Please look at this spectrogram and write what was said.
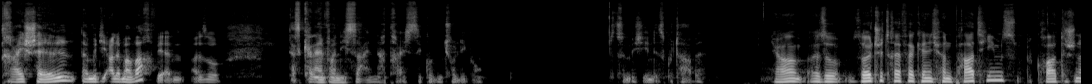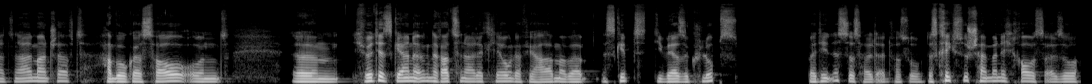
drei Schellen, damit die alle mal wach werden. Also, das kann einfach nicht sein nach 30 Sekunden, Entschuldigung. Das ist für mich indiskutabel. Ja, also solche Treffer kenne ich von ein paar Teams, kroatische Nationalmannschaft, Hamburger SV und ähm, ich würde jetzt gerne irgendeine rationale Erklärung dafür haben, aber es gibt diverse Clubs, bei denen ist das halt einfach so. Das kriegst du scheinbar nicht raus. Also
